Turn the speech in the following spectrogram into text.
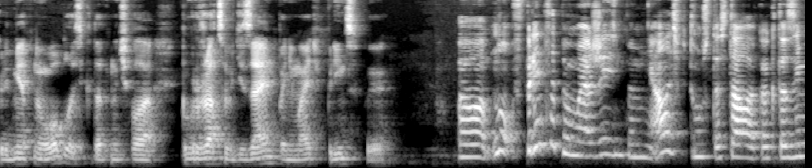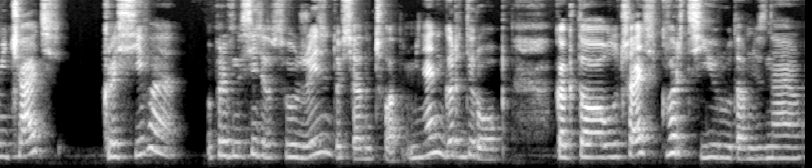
предметную область, когда ты начала погружаться в дизайн, понимать принципы? Uh, ну, в принципе, моя жизнь поменялась, потому что я стала как-то замечать красивое, привносить это в свою жизнь. То есть я начала там, менять гардероб, как-то улучшать квартиру, там, не знаю.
